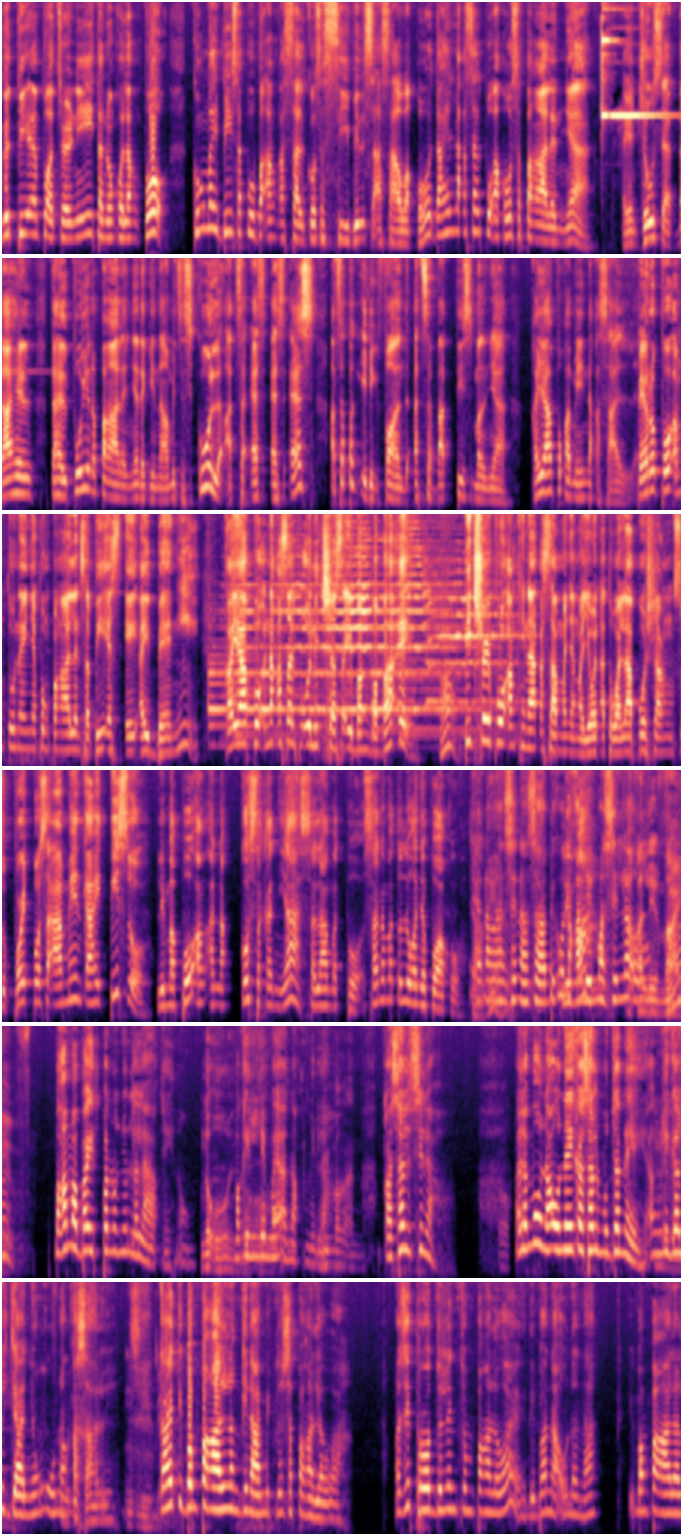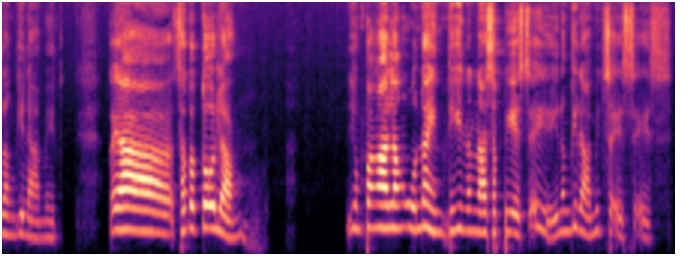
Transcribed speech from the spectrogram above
Good PM po, attorney. Tanong ko lang po, kung may visa po ba ang kasal ko sa civil sa asawa ko dahil nakasal po ako sa pangalan niya? Ayun, Joseph. Dahil, dahil po yun ang pangalan niya na ginamit sa school at sa SSS at sa pag-ibig fund at sa baptismal niya. Kaya po kami nakasal. Pero po, ang tunay niya pong pangalan sa PSA ay Benny. Kaya po, nakasal po ulit siya sa ibang babae. Oh. Teacher po ang kinakasama niya ngayon at wala po siyang support po sa amin kahit piso. Lima po ang anak ko sa kanya. Salamat po. Sana matulungan niyo po ako. Yan ang nga sinasabi ko, Lima? nakalima sila. Oh. Nakalima. Baka mabait pa nun yung lalaki. No? Noon. Maging lima yung anak nila. Limang anak. Kasal sila. Alam mo, nauna yung kasal mo dyan eh. Ang legal dyan, yung unang kasal. Kahit ibang pangalan ang ginamit doon sa pangalawa. Kasi fraudulent yung pangalawa eh. Di ba? Nauna na. Ibang pangalan ang ginamit. Kaya, sa totoo lang, yung pangalang una, hindi na nasa PSA eh. Yun ang ginamit sa SS.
